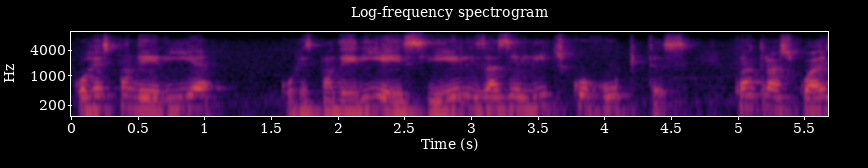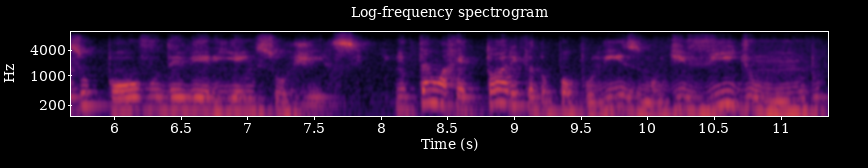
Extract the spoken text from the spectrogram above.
corresponderia corresponderia esse eles às elites corruptas, contra as quais o povo deveria insurgir-se. Então a retórica do populismo divide o mundo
